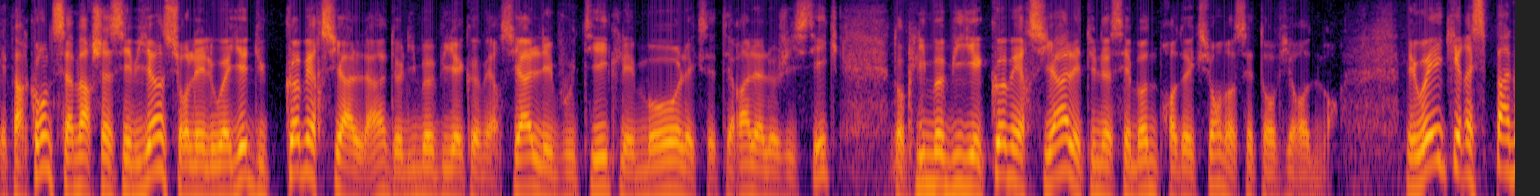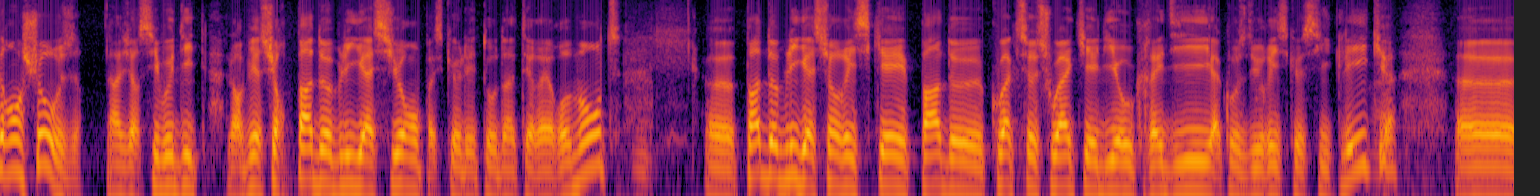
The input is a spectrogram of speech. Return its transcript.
Et par contre, ça marche assez bien sur les loyers du commercial, hein, de l'immobilier commercial, les boutiques, les malls, etc., la logistique. Donc l'immobilier commercial est une assez bonne protection dans cet environnement. Mais vous voyez qu'il ne reste pas grand-chose. Si vous dites, alors bien sûr, pas d'obligation parce que les taux d'intérêt remontent. Euh, pas d'obligation risquée, pas de quoi que ce soit qui est lié au crédit à cause du risque cyclique. Euh,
